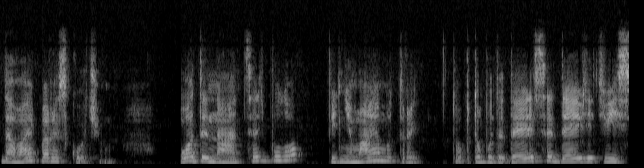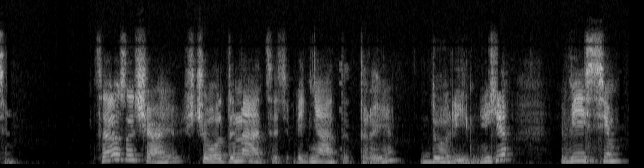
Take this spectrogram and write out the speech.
Давай перескочимо. 11 було, віднімаємо 3. Тобто буде 10, 9, 8. Це означає, що 11 відняти 3 дорівнює 8.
